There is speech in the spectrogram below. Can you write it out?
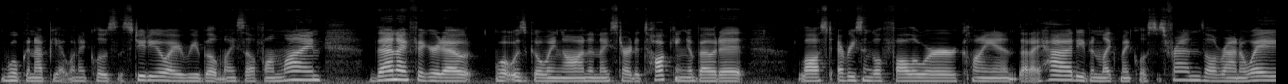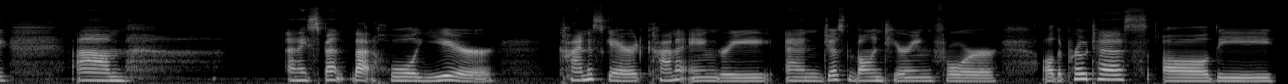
woken up yet when I closed the studio. I rebuilt myself online. Then I figured out what was going on and I started talking about it. Lost every single follower, client that I had, even like my closest friends, all ran away. Um, and I spent that whole year kind of scared, kind of angry, and just volunteering for all the protests, all the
